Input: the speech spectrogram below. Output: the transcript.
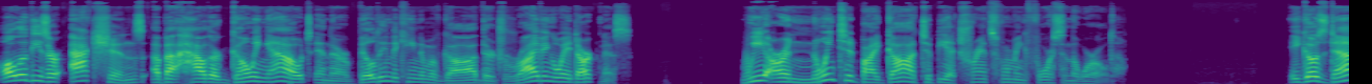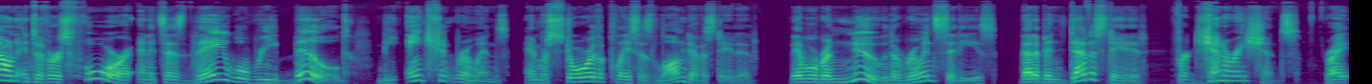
all of these are actions about how they're going out and they're building the kingdom of God, they're driving away darkness. We are anointed by God to be a transforming force in the world. He goes down into verse 4 and it says, They will rebuild the ancient ruins and restore the places long devastated they will renew the ruined cities that have been devastated for generations, right?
